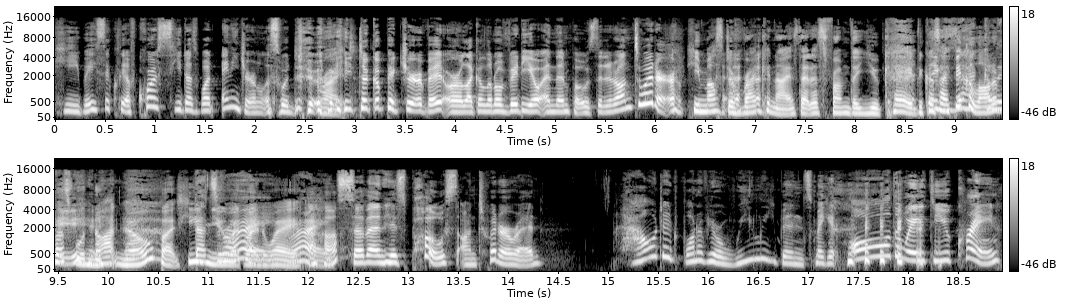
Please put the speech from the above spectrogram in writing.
He basically, of course, he does what any journalist would do. Right. he took a picture of it or like a little video and then posted it on Twitter. He must have recognized that it's from the UK because I think a lot of us would not know, but he That's knew right, it right away. Right. Uh-huh. So then his post on Twitter read, How did one of your wheelie bins make it all the way to Ukraine?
